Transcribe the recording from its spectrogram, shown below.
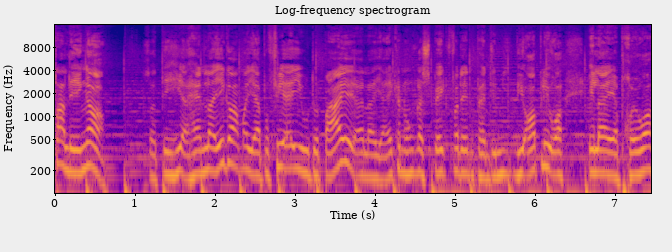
der længere. Så det her handler ikke om, at jeg er på ferie i Dubai, eller jeg ikke har nogen respekt for den pandemi, vi oplever, eller at jeg prøver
